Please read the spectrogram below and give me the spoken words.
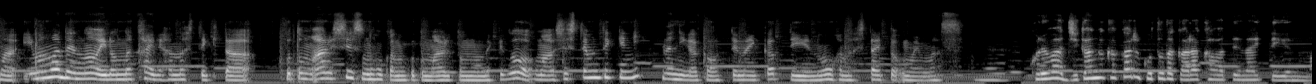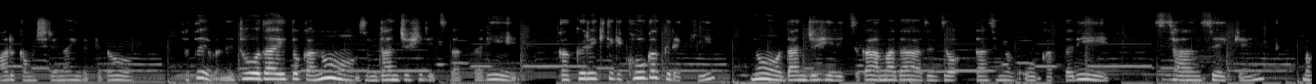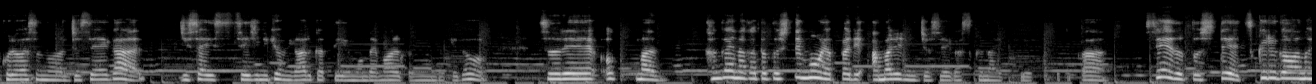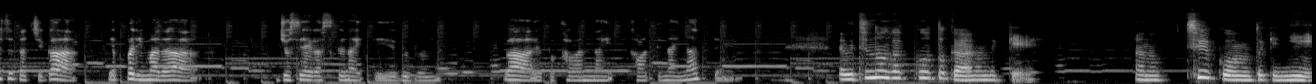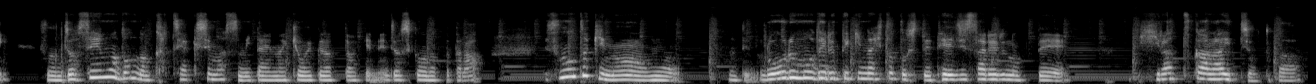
まあ、今までのいろんな回で話してきたこともあるしその他のこともあると思うんだけど、まあ、システム的に何が変わってないかっていうのを話したいと思います、うん、これは時間がかかることだから変わってないっていうのもあるかもしれないんだけど例えばね東大とかのその男女比率だったり学歴的高学歴の男女比率がまだ全然男性の方が多かったり参政権、まあ、これはその女性が実際政治に興味があるかっていう問題もあると思うんだけどそれをまあ考えなかったとしてもやっぱりあまりに女性が少ないっていうこととか制度として作る側の人たちがやっぱりまだ女性が少ないっていう部分はやっぱ変わんない変わってないなって思う。うちの学校とかなんだっけ？あの中高の時にその女性もどんどん活躍しますみたいな教育だったわけね女子校だったからその時のもうなんていうのロールモデル的な人として提示されるのって平塚ライチョとか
